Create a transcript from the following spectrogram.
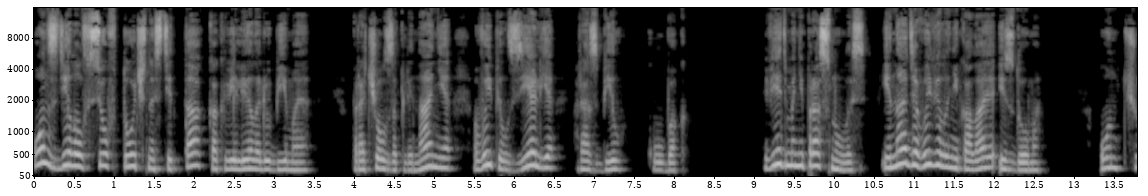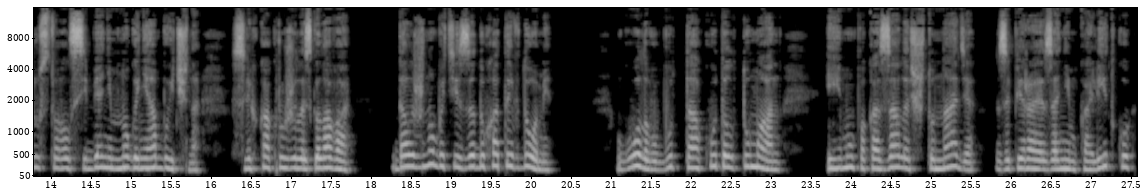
Он сделал все в точности так, как велела любимая. Прочел заклинание, выпил зелье, разбил кубок. Ведьма не проснулась, и Надя вывела Николая из дома. Он чувствовал себя немного необычно, слегка кружилась голова. Должно быть из-за духоты в доме. Голову будто окутал туман, и ему показалось, что Надя, запирая за ним калитку,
